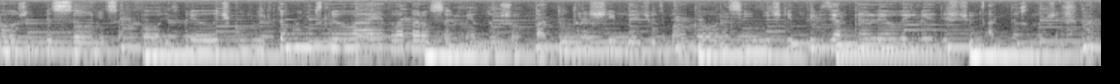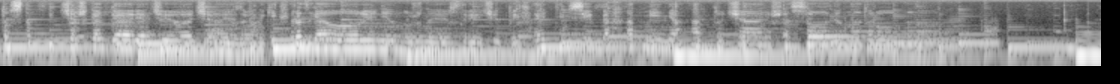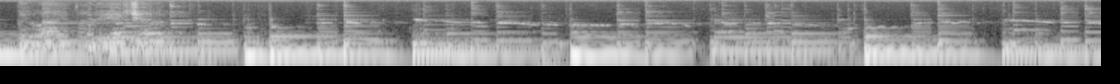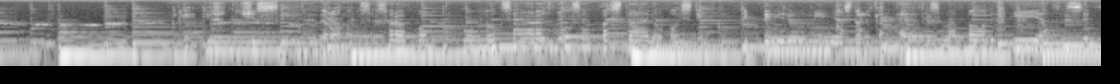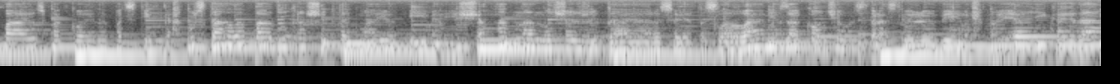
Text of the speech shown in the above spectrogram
Похоже, бессонница входит в привычку. Никто не вскрывает вопросами душу Под утро щебечут с балкона. Синички Ты в зеркале выглядишь чуть отдохнувший А тоста и чашка горячего чая. Звонки, разговоры, ненужные встречи. Ты этим себя от меня отучаешь. Особенно вечер. Глядишь на часы, я вернулся с работы, умылся, разделся, поставил пластинку. Теперь у меня столько этой свободы, и я засыпаю спокойно шептать мое имя, еще одна ночь ожидая рассвета словами закончилась. Здравствуй, любимый, но я никогда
